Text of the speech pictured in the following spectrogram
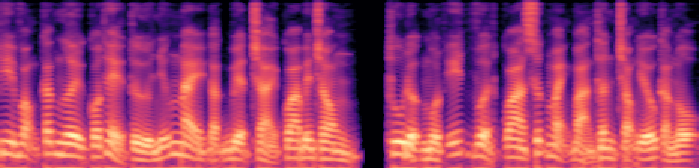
hy vọng các ngươi có thể từ những này đặc biệt trải qua bên trong, thu được một ít vượt qua sức mạnh bản thân trọng yếu cảm lộ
